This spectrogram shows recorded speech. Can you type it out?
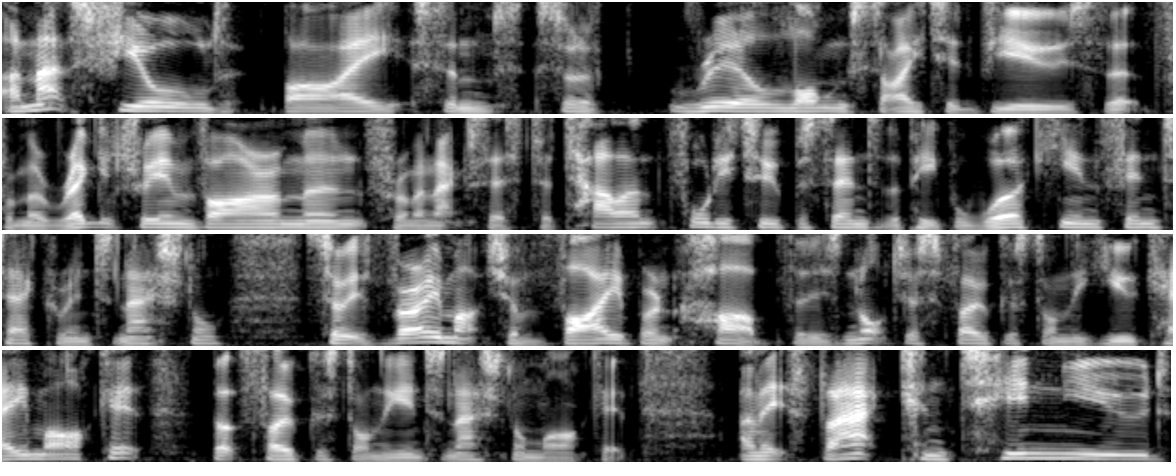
And that's fueled by some sort of real long sighted views that from a regulatory environment, from an access to talent, 42% of the people working in fintech are international. So it's very much a vibrant hub that is not just focused on the UK market, but focused on the international market. And it's that continued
